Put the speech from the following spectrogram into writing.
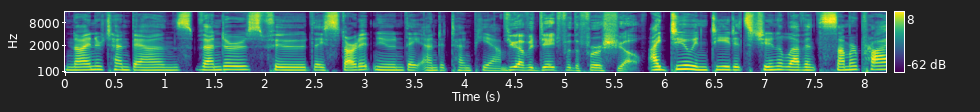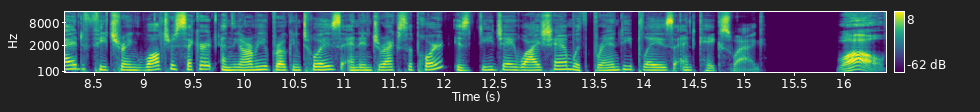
nine or 10 bands, vendors, food. They start at noon, they end at 10 p.m. Do you have a date for the first show? I do indeed. It's June 11th, Summer Pride, featuring Walter Sickert and the Army of Broken Toys. And in direct support is DJ Wysham with Brandy, Blaze, and Cake Swag. Wow.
